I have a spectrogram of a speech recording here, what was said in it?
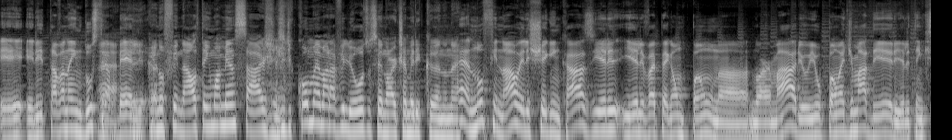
e- Ele tava na indústria É, bélica. E, e no final tem uma mensagem de como é maravilhoso ser norte-americano, né? É, no final ele chega em casa e ele, e ele vai pegar um pão na- no armário e o pão é de madeira e ele tem que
